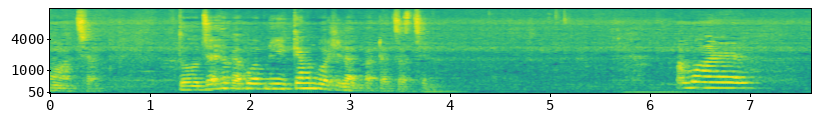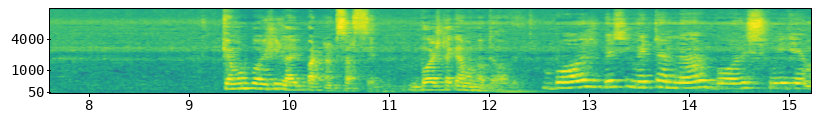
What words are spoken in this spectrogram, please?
ও আচ্ছা। তো যাই হোক আপু আপনি কেমন বয়সী লাইফ পার্টনার চাচ্ছেন? আমার কেমন বয়সী লাইফ পার্টনার চাচ্ছেন? বয়সটা কেমন হতে হবে? বয়স বেশি মেটার না বয়স মিডিয়াম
